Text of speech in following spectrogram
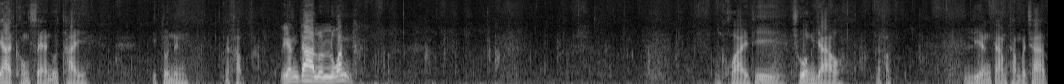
ยาทของแสนอุทัยอีกตัวหนึ่งนะครับ เลี้ยงหญ้าล้วนเป็นควายที่ช่วงยาวนะครับ เลี้ยงตามธรรมชาติ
